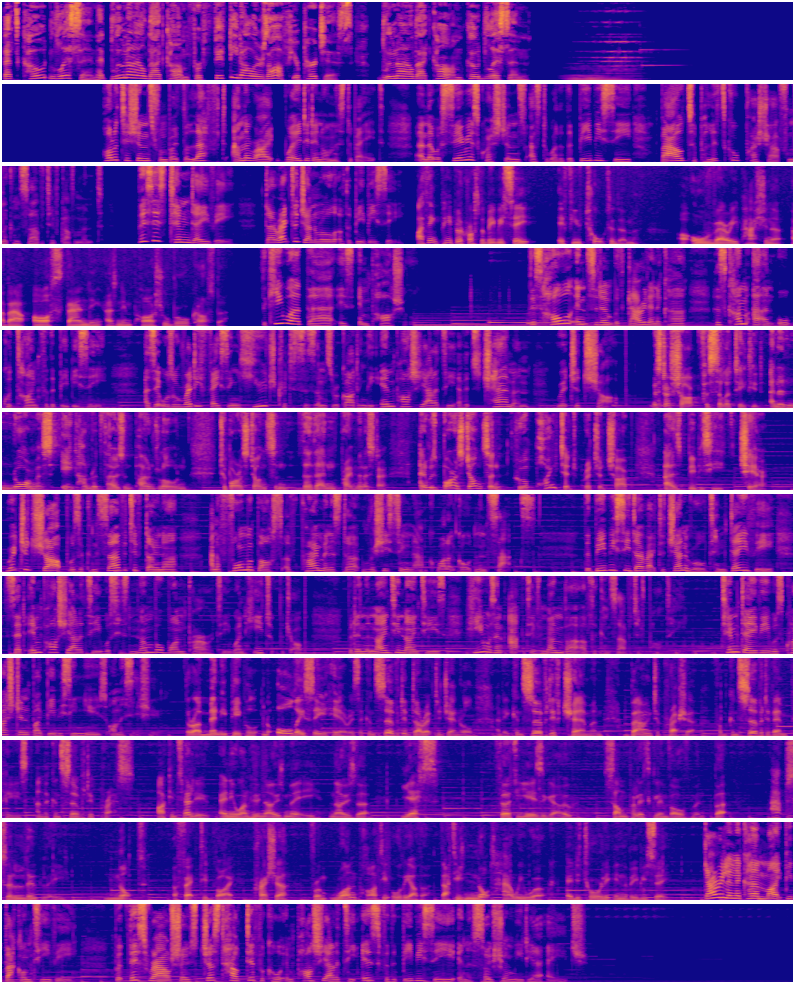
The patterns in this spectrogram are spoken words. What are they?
That's code LISTEN at Bluenile.com for $50 off your purchase. Bluenile.com code LISTEN. Politicians from both the left and the right waded in on this debate, and there were serious questions as to whether the BBC bowed to political pressure from the Conservative government. This is Tim Davie, Director General of the BBC. I think people across the BBC, if you talk to them, are all very passionate about our standing as an impartial broadcaster. The key word there is impartial. This whole incident with Gary Lineker has come at an awkward time for the BBC, as it was already facing huge criticisms regarding the impartiality of its chairman, Richard Sharp. Mr. Sharp facilitated an enormous £800,000 loan to Boris Johnson, the then Prime Minister. And it was Boris Johnson who appointed Richard Sharp as BBC chair. Richard Sharp was a Conservative donor and a former boss of Prime Minister Rishi Sunak while at Goldman Sachs. The BBC Director General, Tim Davie, said impartiality was his number one priority when he took the job, but in the 1990s, he was an active member of the Conservative Party. Tim Davie was questioned by BBC News on this issue. There are many people, and all they see here is a Conservative Director General and a Conservative Chairman bowing to pressure from Conservative MPs and the Conservative press. I can tell you, anyone who knows me knows that, yes, 30 years ago, some political involvement, but absolutely not affected by pressure from one party or the other. That is not how we work editorially in the BBC. Gary Lineker might be back on TV, but this row shows just how difficult impartiality is for the BBC in a social media age.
